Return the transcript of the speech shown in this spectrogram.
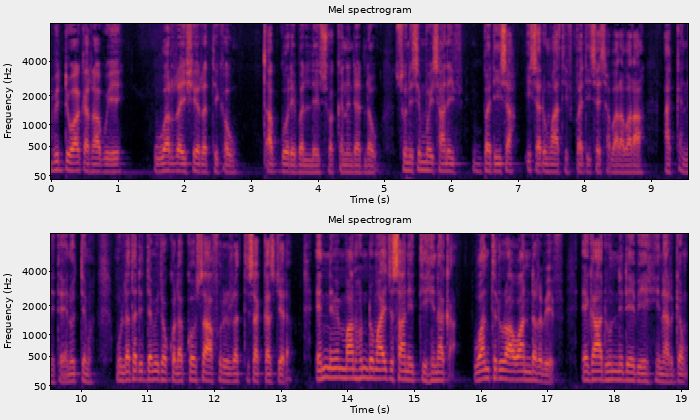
ibiddi waaqa irraa bu'ee warra ishee irratti ka'u xabgoodhe balleessu akka inni danda'u. Sunis immoo isaaniif badiisa isa dhumaatiif badiisa isa bara baraa. Akka inni ta'e nutti hima. Mul'ata 21 lakkoofsa afur irrattis akkas jedha. Inni imimmaan hundumaa ija isaaniitti hin haqa. Wanti duraa waan darbeef egaa aduunni deebi'ee hin argamu.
